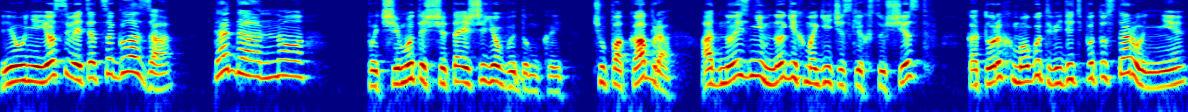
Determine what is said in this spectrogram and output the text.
И у нее светятся глаза. Да-да, но... Почему ты считаешь ее выдумкой? Чупакабра – одно из немногих магических существ, которых могут видеть потусторонние.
